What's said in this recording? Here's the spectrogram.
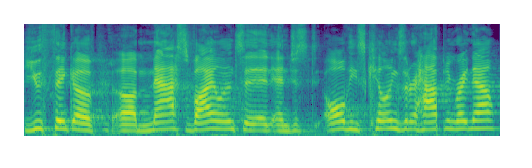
You think of uh, mass violence and, and just all these killings that are happening right now.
